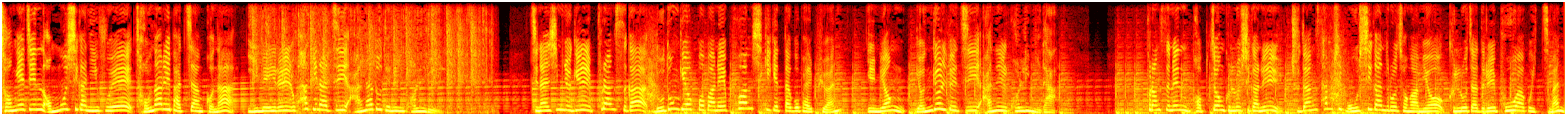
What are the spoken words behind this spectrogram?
정해진 업무 시간 이후에 전화를 받지 않거나 이메일을 확인하지 않아도 되는 권리. 지난 16일 프랑스가 노동개혁 법안에 포함시키겠다고 발표한 일명 연결되지 않을 권리입니다. 프랑스는 법정 근로시간을 주당 35시간으로 정하며 근로자들을 보호하고 있지만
